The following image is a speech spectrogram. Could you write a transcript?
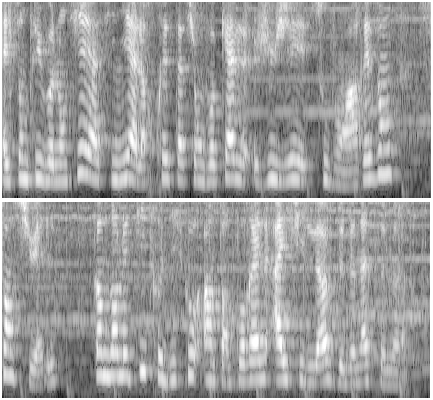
Elles sont plus volontiers assignées à leurs prestations vocales jugées, souvent à raison, sensuelles, comme dans le titre disco intemporel I Feel Love de Donna Summer.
